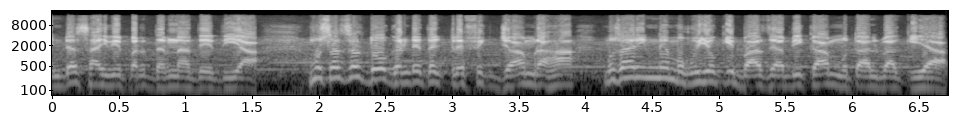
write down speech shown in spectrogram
इंडस हाईवे पर धरना दे दिया। मुसलसल दो घंटे तक ट्रैफ़िक जाम रहा। मुजाहरीन ने मुगवियों की बाजियाबी का मुतालबा किया।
